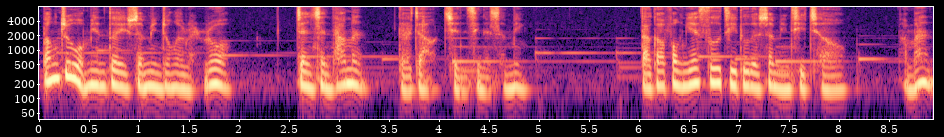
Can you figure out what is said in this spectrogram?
帮助我面对生命中的软弱，战胜他们，得着全新的生命。祷告奉耶稣基督的圣名祈求，阿门。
